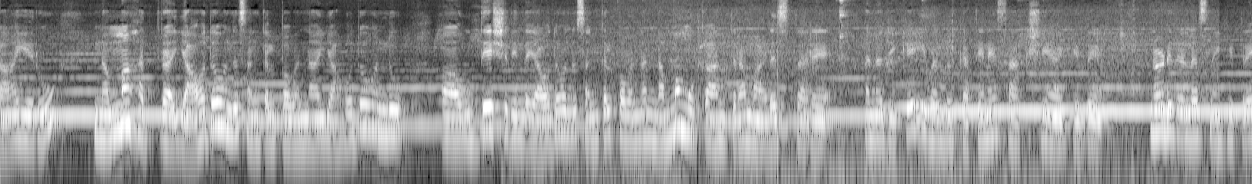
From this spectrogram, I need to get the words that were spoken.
ರಾಯರು ನಮ್ಮ ಹತ್ರ ಯಾವುದೋ ಒಂದು ಸಂಕಲ್ಪವನ್ನು, ಯಾವುದೋ ಒಂದು ಉದ್ದೇಶದಿಂದ ಯಾವುದೋ ಒಂದು ಸಂಕಲ್ಪವನ್ನು ನಮ್ಮ ಮುಖಾಂತರ ಮಾಡಿಸ್ತಾರೆ ಅನ್ನೋದಕ್ಕೆ ಈ ಒಂದು ಕಥೆನೇ ಸಾಕ್ಷಿಯಾಗಿದೆ. ನೋಡಿದ್ರಲ್ಲ ಸ್ನೇಹಿತರೆ,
